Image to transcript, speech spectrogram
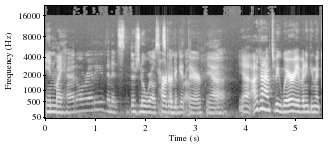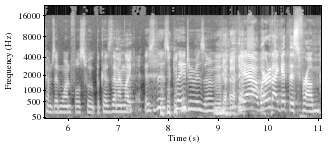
in my head already, then it's there's nowhere else. it's Harder to get from. there. Yeah. yeah i kind of have to be wary of anything that comes in one full swoop because then i'm like is this plagiarism yeah, where did I get this from?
